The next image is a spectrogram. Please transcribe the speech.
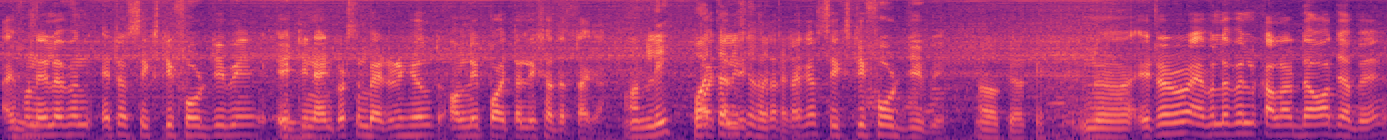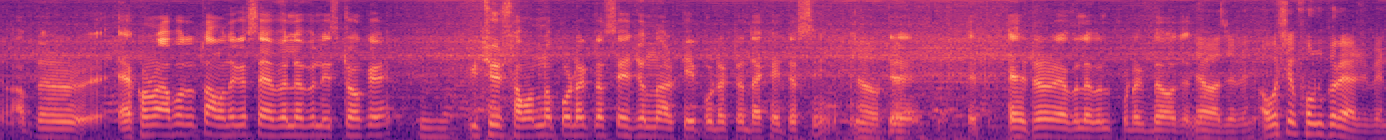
আইফোন ইলেভেন এটা sixty four GB eighty nine percent battery health only পঁয়তাল্লিশ হাজার টাকা। অনলি পঁয়তাল্লিশ হাজার টাকা? Sixty four GB okay okay এটারও অ্যাভেলেবেল কালার দেওয়া যাবে। আপনার এখনও আপাতত আমাদের কাছে অ্যাভেলেবেল স্টকে কিছু সামান্য প্রোডাক্ট আছে এই জন্য আর কি এই প্রোডাক্টটা দেখাইতেছি। Okay. যে এ- এটারও অ্যাভেলেবেল প্রোডাক্ট দেওয়া যাবে। দেওয়া যাবে। অবশ্যই ফোন করে আসবেন।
